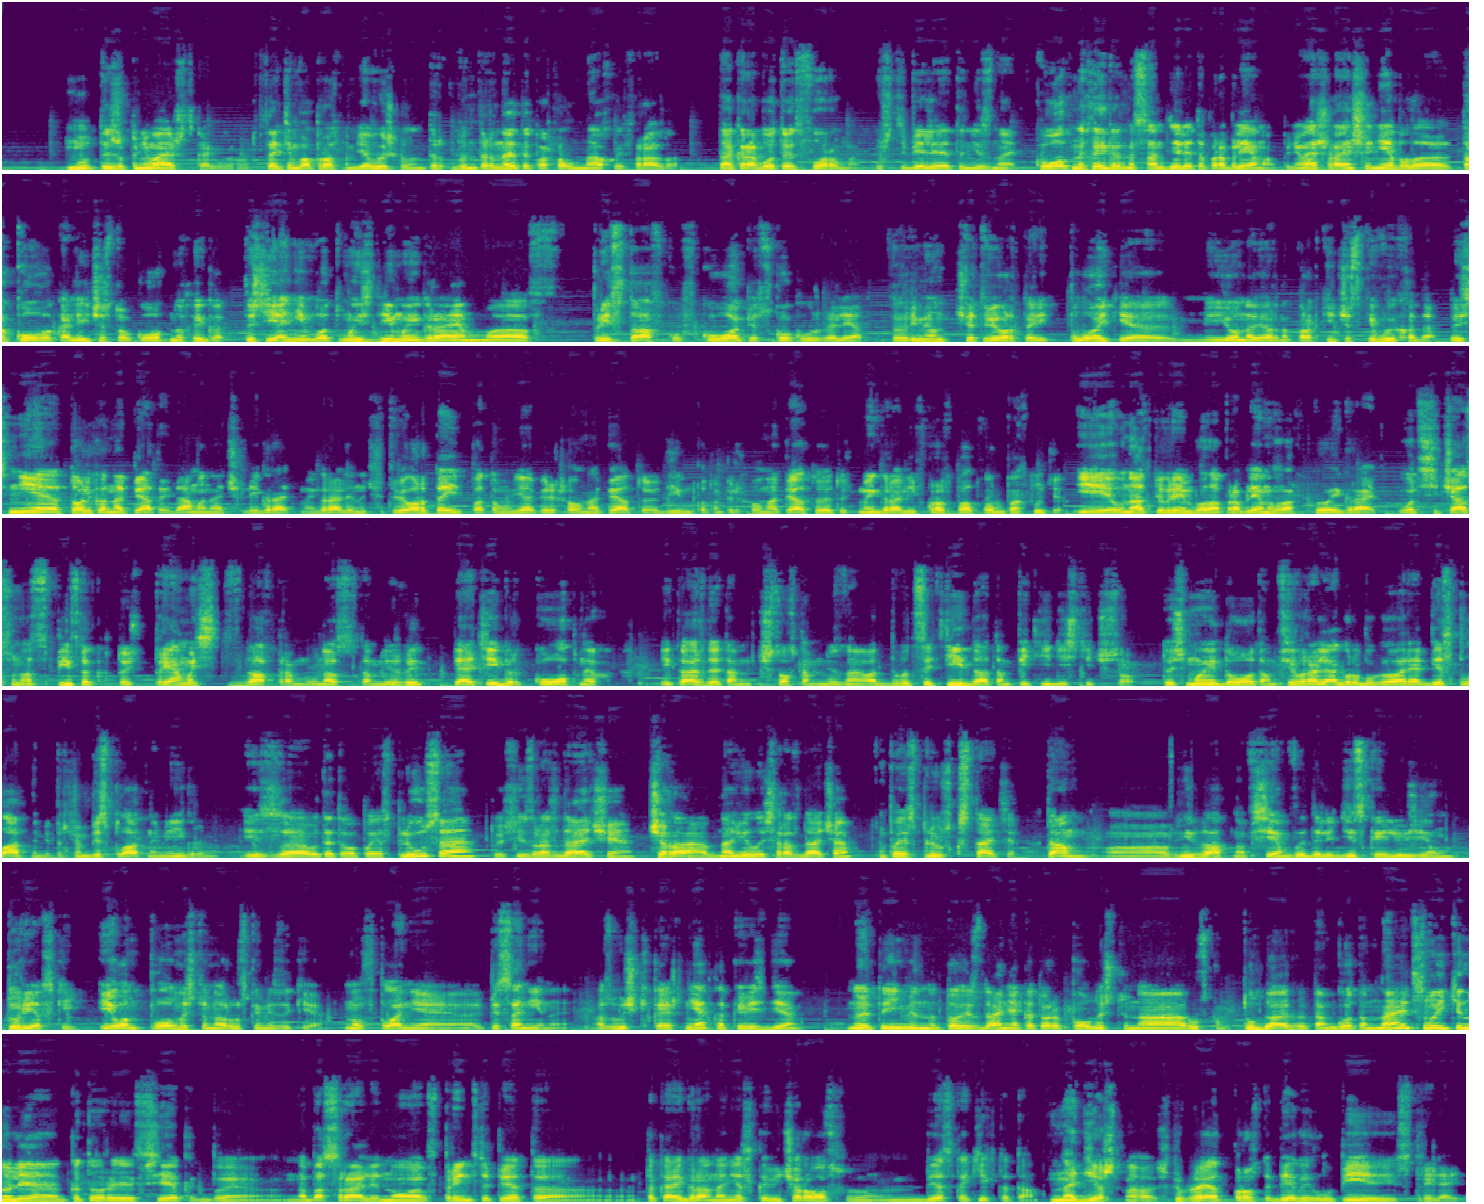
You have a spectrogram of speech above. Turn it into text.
Ну, ты же понимаешь, как бы, с этим вопросом я вышел в интернет и пошел нахуй сразу. Так работают форумы, уж тебе ли это не знать. Коопных игр, на самом деле, это проблема, понимаешь? Раньше не было такого количества коопных игр. То есть я не... Вот мы с Димой играем э, в приставку в коопе сколько уже лет? Со времен четвертой плойки ее, наверное, практически выхода. То есть не только на пятой, да, мы начали играть. Мы играли на четвертой, потом я перешел на пятую, Дим потом перешел на пятую. То есть мы играли в кросс-платформу, по сути. И у нас все время была проблема, во что играть. Вот сейчас у нас список, то есть прямо завтра у нас там лежит 5 игр коопных, и каждая там часов, там, не знаю, от 20 до там 50 часов. То есть мы до там февраля, грубо говоря, бесплатными, причем бесплатными играми из uh, вот этого PS Plus, то есть из раздачи. Вчера обновилась раздача PS Plus, кстати. Там э, внезапно всем выдали диско Elysium турецкий, и он полностью на русском языке, ну, в плане писанины. Озвучки, конечно, нет, как и везде, но это именно то издание, которое полностью на русском. Туда же там Gotham Knights выкинули, которые все как бы набосрали, но в принципе это такая игра на несколько вечеров, без каких-то там надежд на сюжет, просто бегай, лупи и стреляй.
